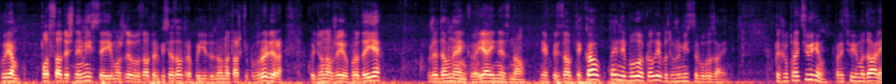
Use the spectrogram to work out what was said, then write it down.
курям посадочне місце і можливо завтра післязавтра поїду до Наташки Поврулера, хоч вона вже його продає вже давненько, я й не знав. Якось завтикав, та й не було коли, бо що місце було зайняте. Так що працюємо, працюємо далі.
